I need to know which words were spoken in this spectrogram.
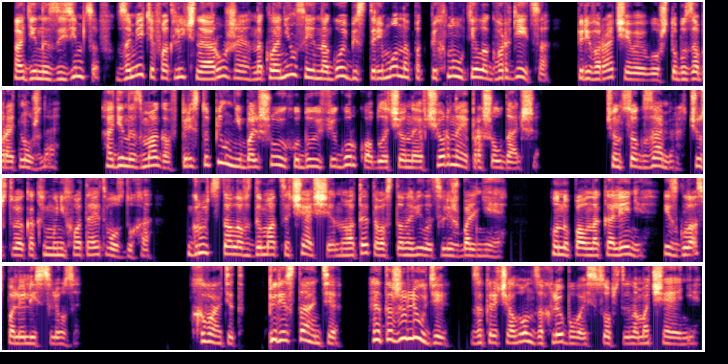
Один из изимцев, заметив отличное оружие, наклонился и ногой бесцеремонно подпихнул тело гвардейца, переворачивая его, чтобы забрать нужное. Один из магов переступил небольшую худую фигурку, облаченная в черное, и прошел дальше. Чунцок замер, чувствуя, как ему не хватает воздуха. Грудь стала вздыматься чаще, но от этого становилось лишь больнее. Он упал на колени, из глаз полились слезы. «Хватит! Перестаньте! Это же люди!» – закричал он, захлебываясь в собственном отчаянии.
